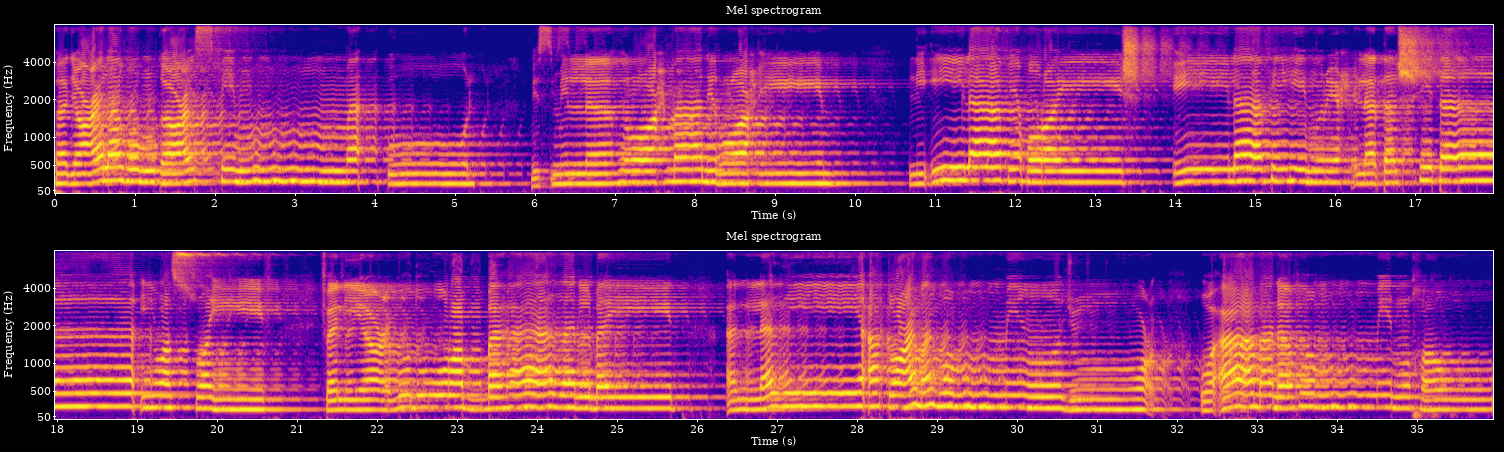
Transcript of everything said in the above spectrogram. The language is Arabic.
فجعلهم كعصف مأكول. بسم الله الرحمن الرحيم. لإيلاف قريش إيلافهم رحلة الشتاء والصيف فليعبدوا رب هذا البيت الذي أطعمهم من جوع وآمنهم من خوف.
